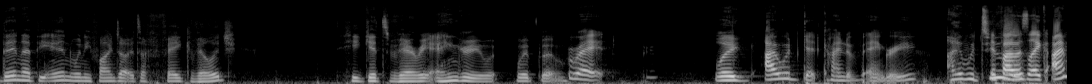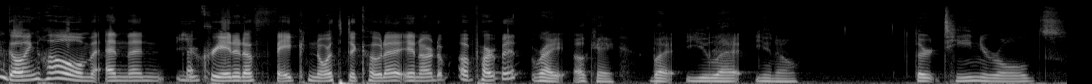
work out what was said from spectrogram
then at the end, when he finds out it's a fake village, he gets very angry w- with them. Right. Like I would get kind of angry I would too. if I was like, I'm going home, and then you created a fake North Dakota in our d- apartment. right, okay, but you let you know thirteen-year-olds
